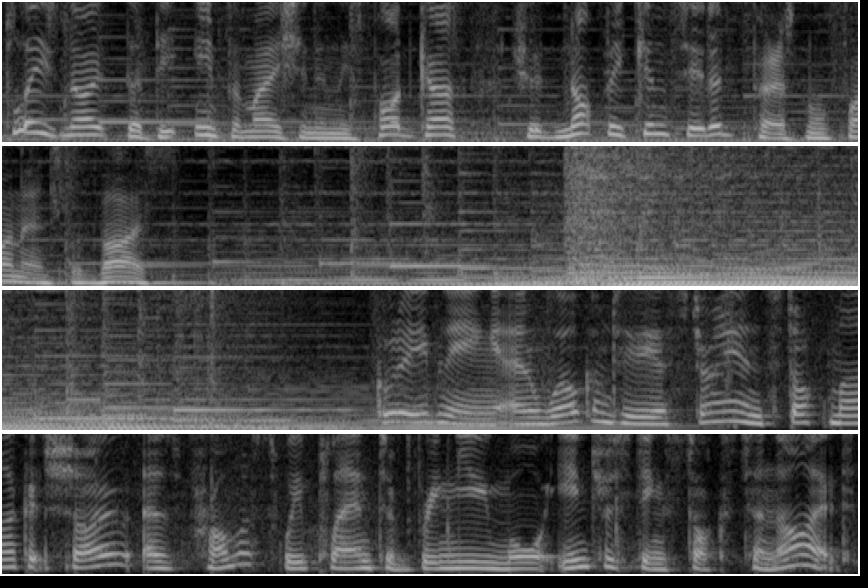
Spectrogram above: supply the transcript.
Please note that the information in this podcast should not be considered personal financial advice. Good evening and welcome to the Australian Stock Market Show. As promised, we plan to bring you more interesting stocks tonight.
